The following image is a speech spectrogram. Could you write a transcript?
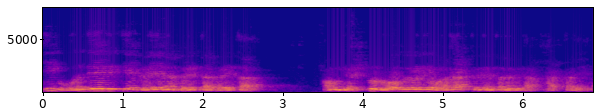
ಹೀಗೆ ಒಂದೇ ರೀತಿಯ ಬೆಳೆಯನ್ನು ಬೆಳೀತಾ ಬೆಳೀತಾ ಅವು ಎಷ್ಟು ರೋಗಗಳಿಗೆ ಒಳಗಾಗ್ತದೆ ಅಂತ ನಮಗೆ ಅರ್ಥ ಆಗ್ತಾನೆ ಇಲ್ಲ.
